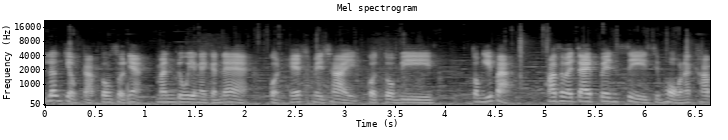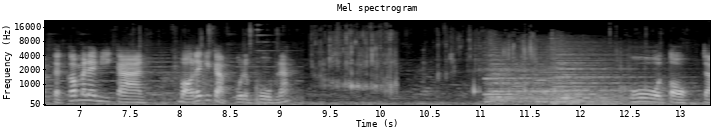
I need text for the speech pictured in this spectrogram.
เรื่องเกี่ยวกับตรงส่วนเนี้ยมันดูยังไงกันแน่ กด H ไม่ใช่ กดตัว B ตรงนี้ปะความสบายใจเป็น 46 นะครับ แต่ก็ไม่ได้มีการบอกได้เกี่ยวกับอุณหภูมินะ โอ้ตกใจ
